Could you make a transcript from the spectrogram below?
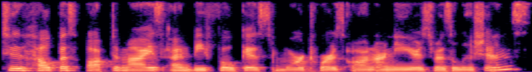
to help us optimize and be focused more towards on our New Year's resolutions?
